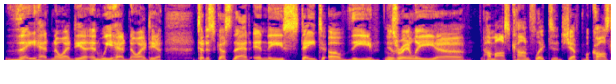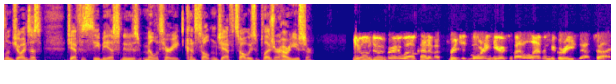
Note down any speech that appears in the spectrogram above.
they had no idea and we had no idea. To discuss that and the state of the Israeli uh, Hamas conflict, Jeff McCausland joins us. Jeff is CBS News military consultant. Jeff, it's always a pleasure. How are you, sir? Joe, I'm doing very well. Kind of a frigid morning here. It's about 11 degrees outside.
